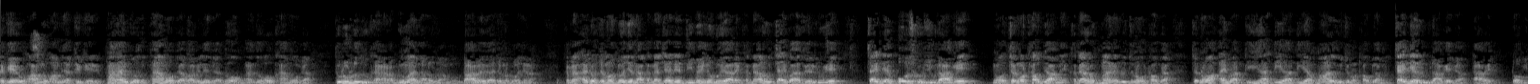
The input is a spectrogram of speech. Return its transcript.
တကယ်ကိုအားမလို့အားမရဖြစ်ခဲ့တယ်ဖမ်းလိုက်ပြီးတော့ဖမ်းပေါ့ဗျာဘာဖြစ်လဲဗျာသူ့အောင်ဖမ်းသူ့အောင်ခံပေါ့ဗျာသူတို့လူသူခံရတာဘူးမှလာလို့တာမဟုတ်ဒါပဲဗျာကျွန်တော်ပြောချင်တာခင်ဗျအဲ့တော့ကျွန်တော်ပြောချင်တာခင်ဗျကြိုက်တဲ့ debate လုပ်လို့ရတယ်ခင်ဗျားတို့ကြိုက်ပါဆိုတဲ့လူရဲ့ကြိုက်တဲ့ post ကိုယူလာခဲ့ နော်ကျွန်တော်ထောက်ပြမယ်ခင်ဗျားတို့မှန်တယ်လို့ကျွန်တော်ထောက်ပြကျွန်တော်ကအဲ့မှာဒီဟာဒီဟာဒီဟာမှားတယ်လို့ကျွန်တော်ထောက်ပြမယ်ကြိုက်တဲ့လူလာခဲ့ဗျာဒါပဲတော်ပြီ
